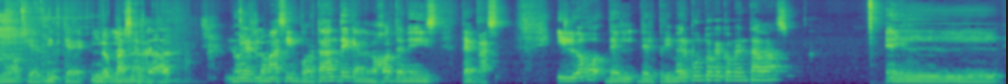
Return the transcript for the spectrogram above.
uno, quiero decir que no, pasa nada. no es lo más importante, que a lo mejor tenéis temas. Y luego, del, primer punto que comentabas, el,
